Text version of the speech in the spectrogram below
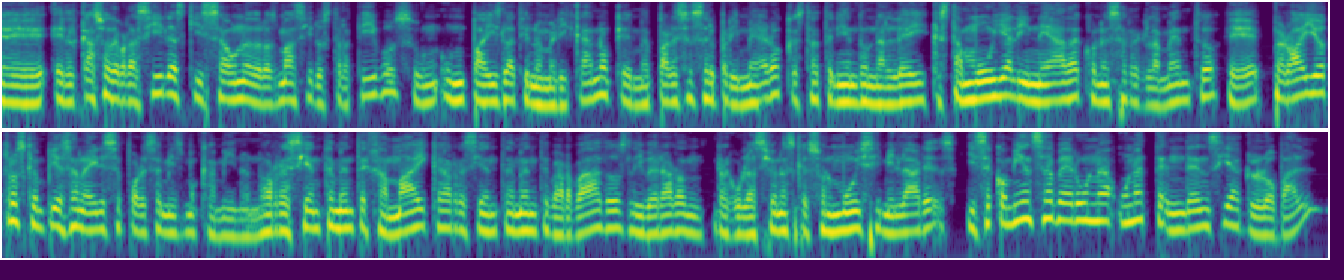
eh, el caso de Brasil es quizá uno de los más ilustrativos, un, país latinoamericano que me parece es el primero que está teniendo una ley que está muy alineada con ese reglamento, eh, pero hay otros que empiezan a irse por ese mismo camino. ¿no? Recientemente Jamaica, recientemente Barbados liberaron regulaciones que son muy similares y se comienza a ver una, una tendencia global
